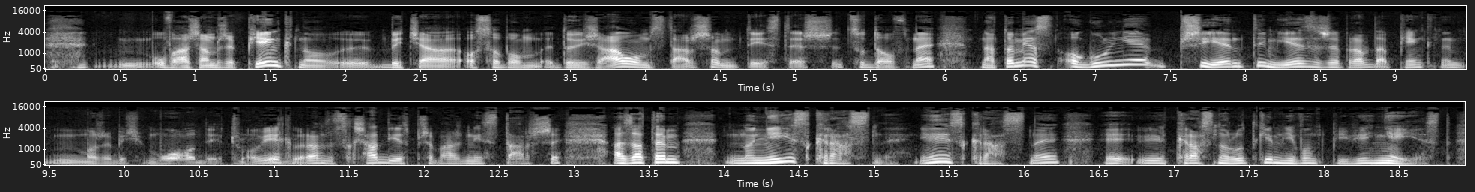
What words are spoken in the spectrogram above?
Uważam, że piękno bycia osobą dojrzałą, starszą jest też cudowne, natomiast przyjętym jest, że prawda, piękny może być młody człowiek, prawda? skrzat jest przeważnie starszy, a zatem no, nie jest krasny, nie jest krasny, krasnoludkiem niewątpliwie nie jest.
